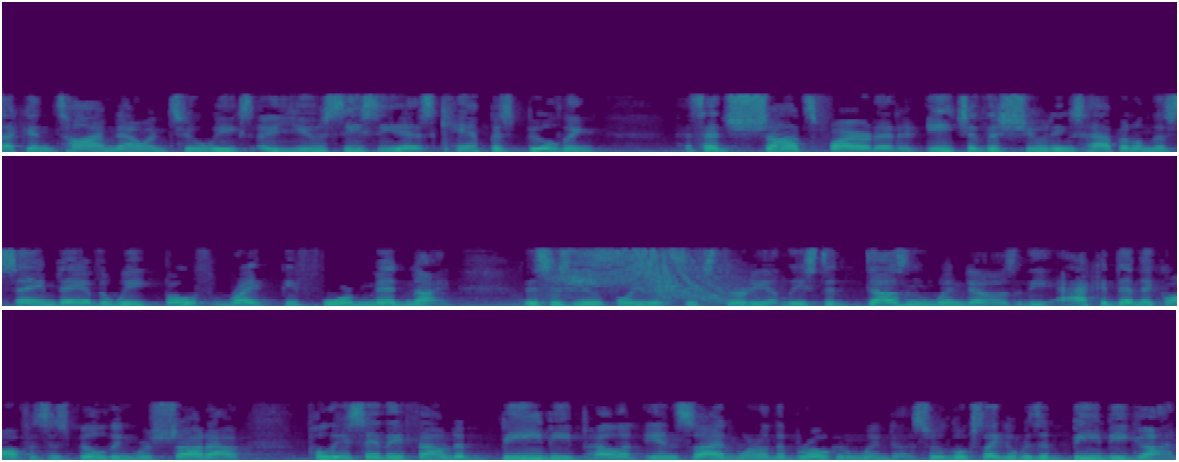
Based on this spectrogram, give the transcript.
second time now in two weeks, a UCCS campus building has had shots fired at it. Each of the shootings happened on the same day of the week, both right before midnight. This is new for you at 6:30. At least a dozen windows of the academic offices building were shot out. Police say they found a BB pellet inside one of the broken windows, so it looks like it was a BB gun.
